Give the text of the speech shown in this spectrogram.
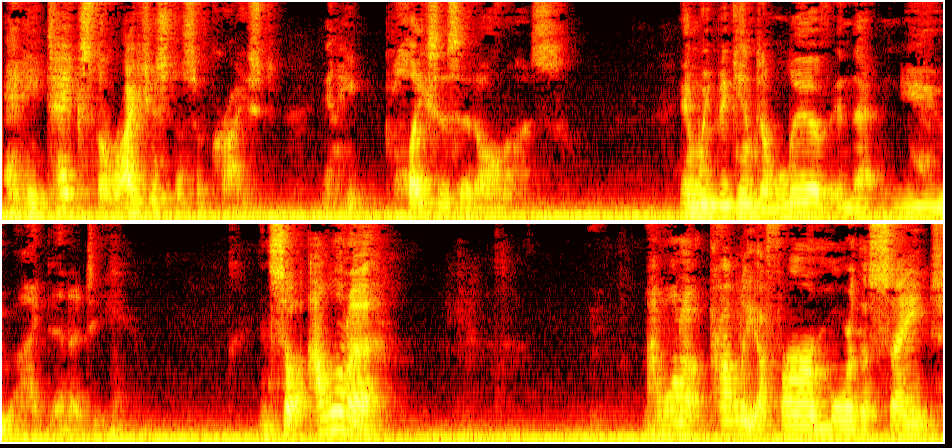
And he takes the righteousness of Christ and he places it on us. And we begin to live in that new identity. And so I want to I want to probably affirm more the saint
